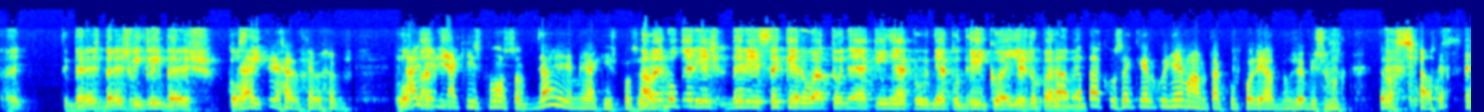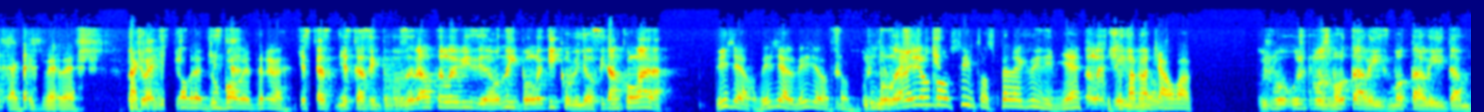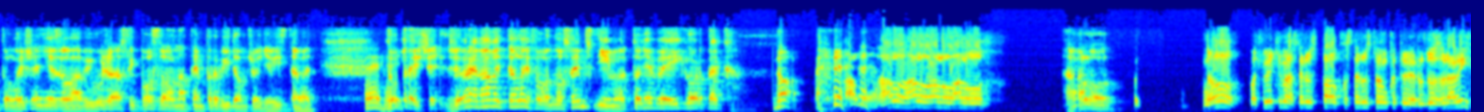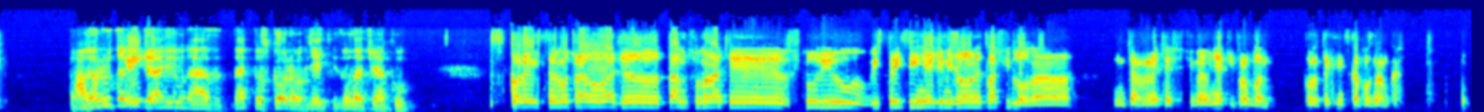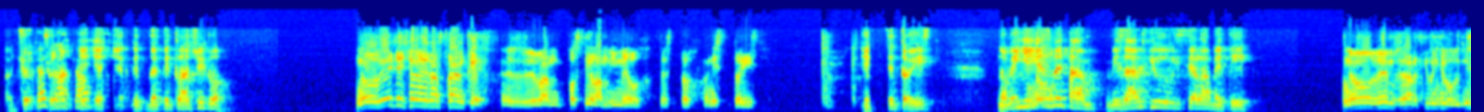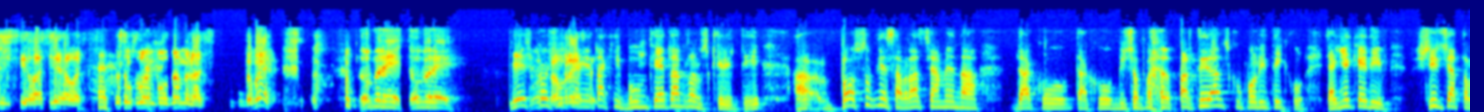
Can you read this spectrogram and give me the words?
Hej, Ty bereš, bereš vidly, bereš kosty, Ja, nájdem nejaký spôsob. Nájdem nejaký spôsob. alebo berieš, berieš sekeru a tu nejaký, nejakú, nejakú dýku a ideš do Ja parlamentu. takú sekerku nemám, takú poriadnu, že by som rozťal také dvere. Počúvaj, Také dneska- dobre dubové dreve. Dneska, dneska si pozeral televíziu, oný politiku, videl si tam kolára. Videl, videl, videl som. Už Videl. Ale on bol s týmto, s Pelegrinim, nie? Pellegrini, Čo tam no. Už mu, už mu zmotali, zmotali tam to lešenie z hlavy, už asi poslal na ten prvý dom, čo ide vystavať. Hej, hej. Dobre, že, že vraj máme telefón, no sem s ním, ak to nebude Igor, tak No, Halo, halo, halo, halo, halo. halo. No, počujete ma Serus Pálko, Serus Tonko, tu je Rudozravý. No, Ahoj. Rudo, vítajú nás, takto skoro, hneď, zo začiatku. Skorej chcem otravovať e, tam, čo máte v štúdiu v Bystrici, nejde mi zelené tlačidlo na internete, či majú nejaký problém. Skoro technická poznámka. A čo, Čo, čo, čo, nám čo? ide, aké- také tlačidlo? No, viete, čo je na stránke? Že vám posielam e-mail cez to. Nechce to ísť. Nechce to ísť? No my nie, No. nie sme tam, my z archívu vysielame ty. No, viem, že z archívu nevysielate, ale to som chcel len poznamenať. Dobre? Dobre, dobre. Vieš, Dobre. Košice je taký bunker, tam som skrytý a postupne sa vraciame na takú, takú by som povedal, partizánskú politiku. Jak niekedy v 44.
